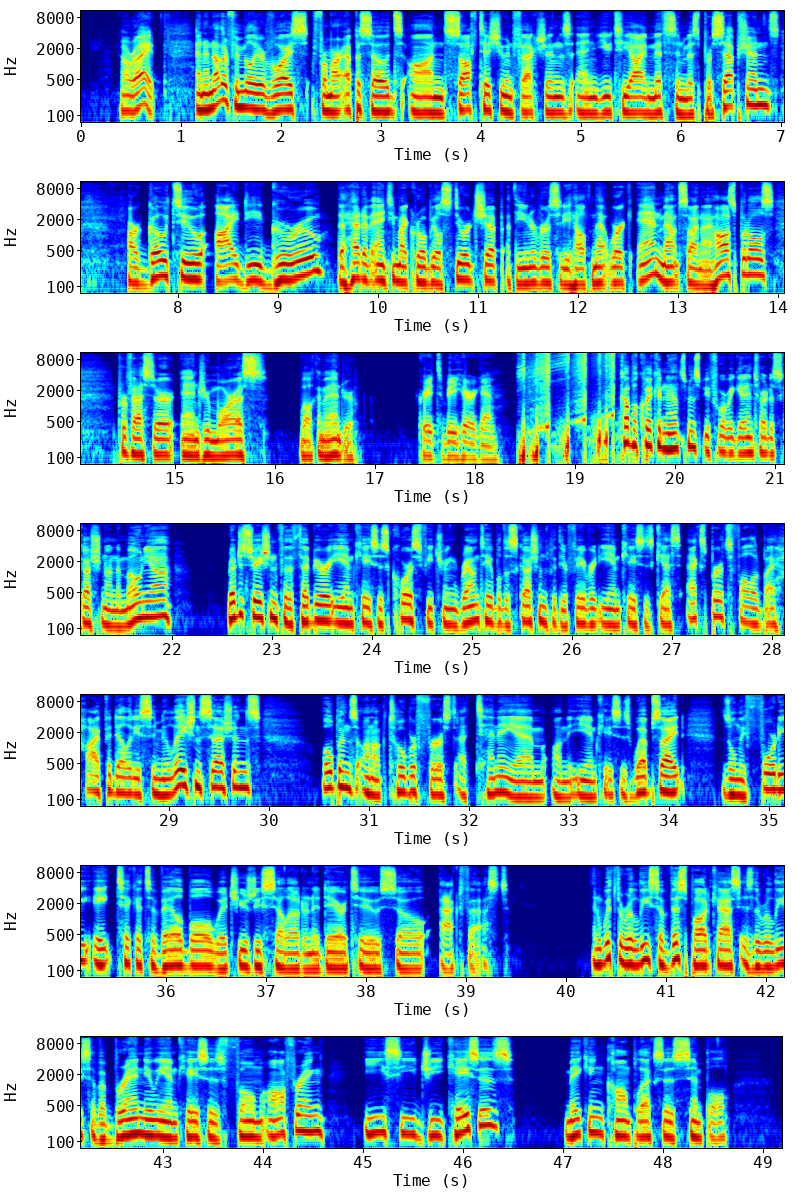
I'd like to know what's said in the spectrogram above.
All right. And another familiar voice from our episodes on soft tissue infections and UTI myths and misperceptions, our go to ID guru, the head of antimicrobial stewardship at the University Health Network and Mount Sinai Hospitals, Professor Andrew Morris. Welcome, Andrew. Great to be here again. Couple quick announcements before we get into our discussion on pneumonia. Registration for the February EM Cases course featuring roundtable discussions with your favorite EM Cases guest experts, followed by high fidelity simulation sessions, opens on October 1st at 10 a.m. on the EM Cases website. There's only 48 tickets available, which usually sell out in a day or two, so act fast. And with the release of this podcast is the release of a brand new EM Cases foam offering, ECG Cases, making complexes simple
